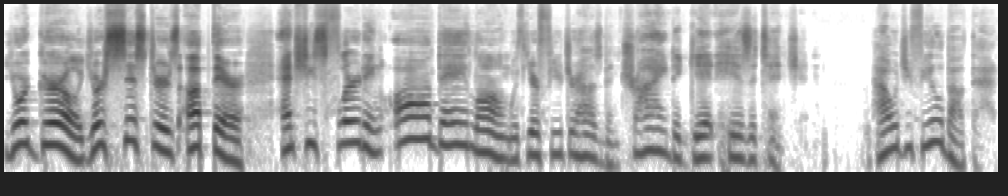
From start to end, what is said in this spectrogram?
your girl, your sister's up there, and she's flirting all day long with your future husband, trying to get his attention. How would you feel about that?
